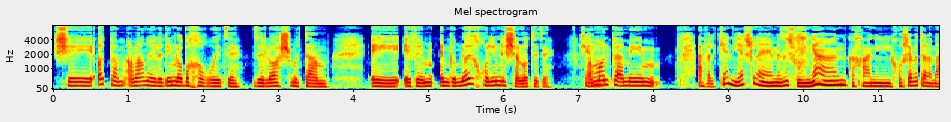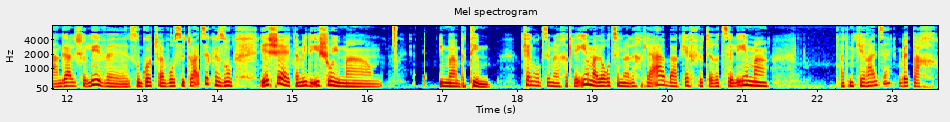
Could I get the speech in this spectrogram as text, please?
שעוד פעם אמרנו ילדים לא בחרו את זה זה לא אשמתם אה, והם הם גם לא יכולים לשנות את זה. כן. המון פעמים אבל כן יש להם איזשהו עניין ככה אני חושבת על המעגל שלי וזוגות שעברו סיטואציה כזו יש אה, תמיד אישו עם, ה... עם הבתים כן רוצים ללכת לאימא לא רוצים ללכת לאבא כיף יותר אצל אימא. את מכירה את זה? בטח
